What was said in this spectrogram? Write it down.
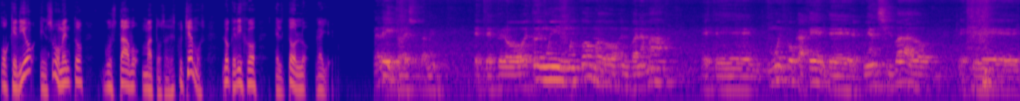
o que dio en su momento Gustavo Matosas. Escuchemos lo que dijo el Tolo Gallego. Necesito eso también. Este, pero estoy muy, muy cómodo en Panamá. Este, muy poca gente me han silbado. Este,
